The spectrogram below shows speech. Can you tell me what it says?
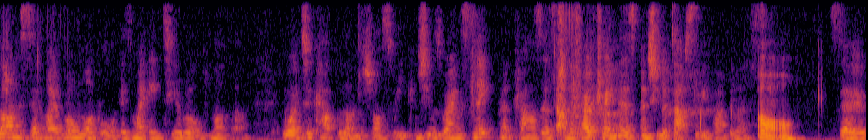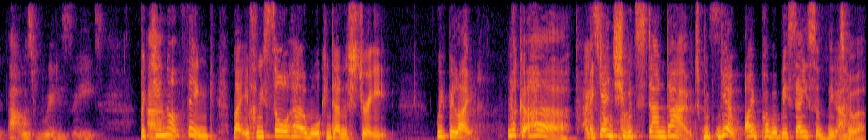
Lana said my role model is my 80-year-old mother, who I took out for lunch last week, and she was wearing snake print trousers and a pair of trainers, and she looked absolutely fabulous. Oh. So that was really sweet. But do you Um, not think, like, if we saw her walking down the street, we'd be like, look at her. I'd Again, she her. would stand out. Would, yeah, I'd probably say something to her.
